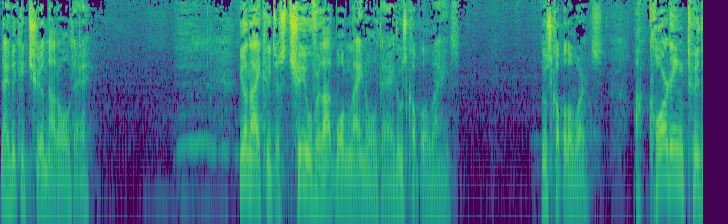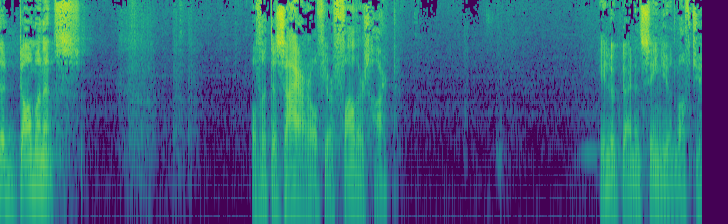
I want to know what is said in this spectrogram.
Now, we could chew on that all day. You and I could just chew over that one line all day, those couple of lines, those couple of words. According to the dominance of the desire of your Father's heart, He looked down and seen you and loved you.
